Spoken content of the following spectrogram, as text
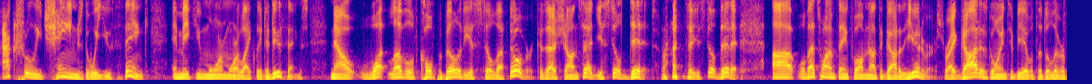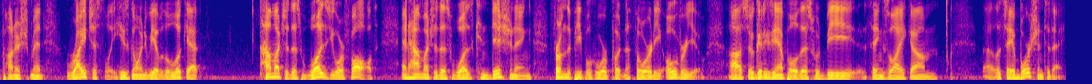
actually change the way you think and make you more and more likely to do things. Now, what level of culpability is still left over? Because as Sean said, you still did it, right? So you still did it. Uh, well, that's why I'm thankful I'm not the God of the universe, right? God is going to be able to deliver punishment righteously. He's going to be able to look at how much of this was your fault and how much of this was conditioning from the people who were put in authority over you. Uh, so, a good example of this would be things like, um, uh, let's say, abortion today,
